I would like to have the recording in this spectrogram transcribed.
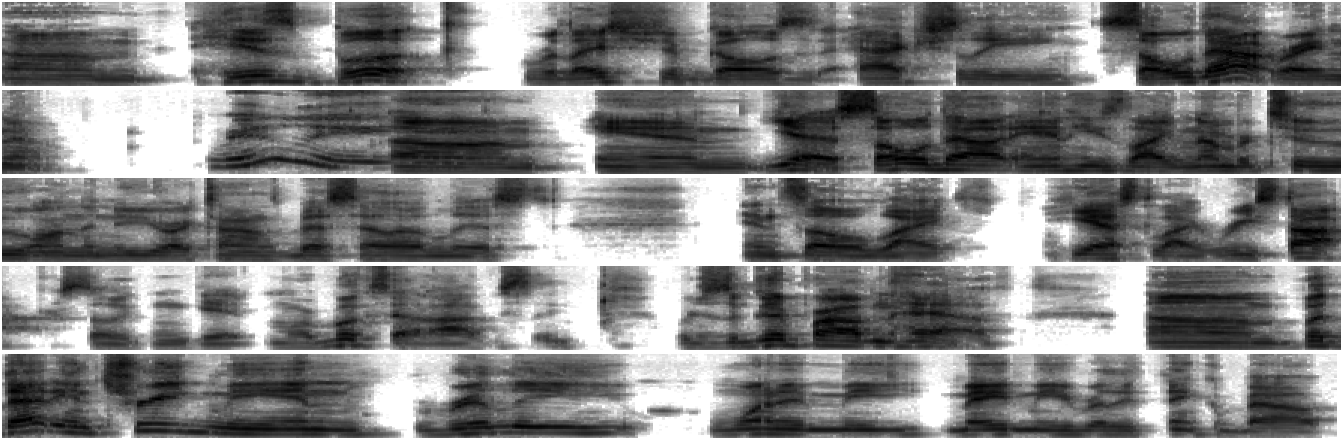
Um, his book, Relationship Goals, is actually sold out right now. Really? Um, and yeah, sold out, and he's like number two on the New York Times bestseller list. And so like he has to like restock so he can get more books out, obviously, which is a good problem to have. Um, but that intrigued me and really wanted me made me really think about,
